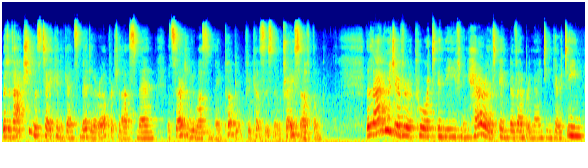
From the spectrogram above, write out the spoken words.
but if action was taken against middle or upper class men, it certainly wasn't made public because there's no trace of them. The language of a report in the Evening Herald in November 1913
